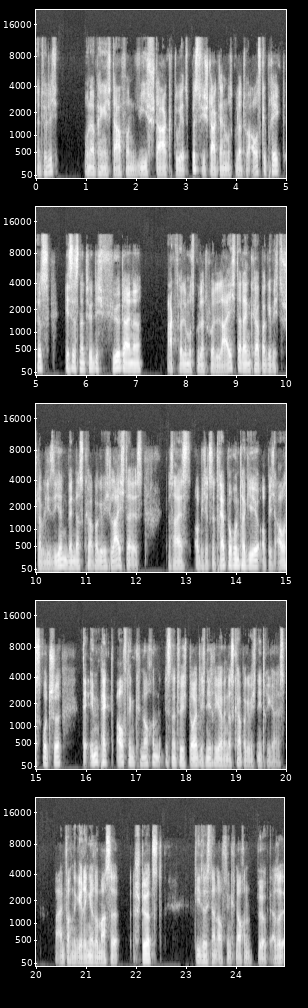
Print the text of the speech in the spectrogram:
natürlich unabhängig davon, wie stark du jetzt bist, wie stark deine Muskulatur ausgeprägt ist, ist es natürlich für deine aktuelle Muskulatur leichter, dein Körpergewicht zu stabilisieren, wenn das Körpergewicht leichter ist. Das heißt, ob ich jetzt eine Treppe runtergehe, ob ich ausrutsche, der Impact auf den Knochen ist natürlich deutlich niedriger, wenn das Körpergewicht niedriger ist. Weil einfach eine geringere Masse stürzt, die sich dann auf den Knochen wirkt. Also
